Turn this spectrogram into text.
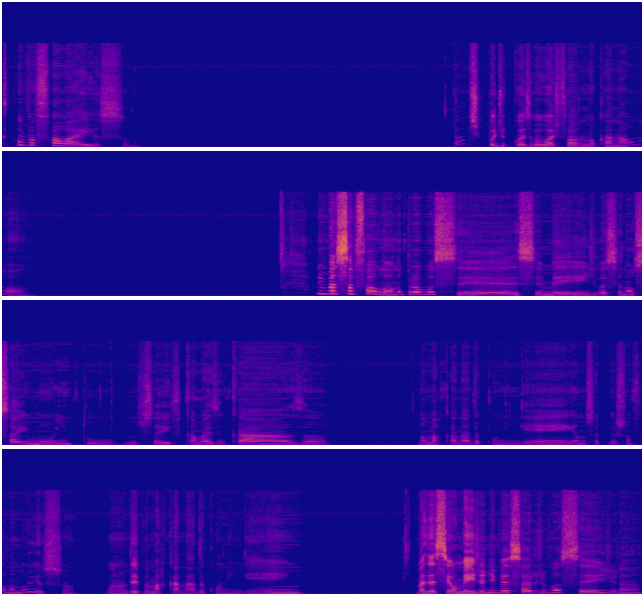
É que eu vou falar isso? É um tipo de coisa que eu gosto de falar no meu canal, não. O universo está falando para você esse mês, você não sair muito. Não sei, ficar mais em casa não marcar nada com ninguém. Eu não sei porque eles estão falando isso. Eu não devo marcar nada com ninguém. Mas esse é o mês de aniversário de vocês, né?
